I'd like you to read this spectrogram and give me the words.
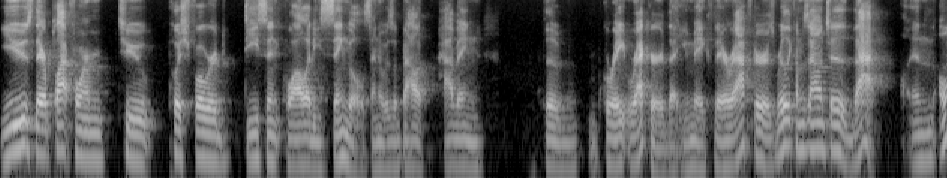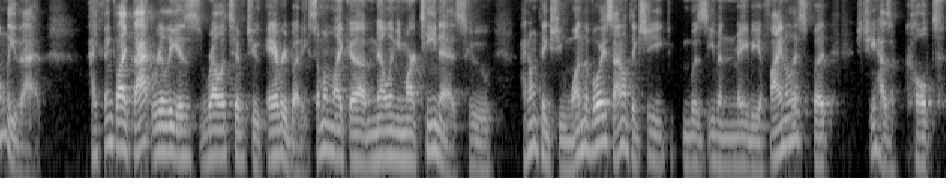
use their platform to push forward decent quality singles. And it was about having the great record that you make thereafter is really comes down to that and only that. I think like that really is relative to everybody. Someone like uh, Melanie Martinez, who I don't think she won The Voice. I don't think she was even maybe a finalist, but she has a cult,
